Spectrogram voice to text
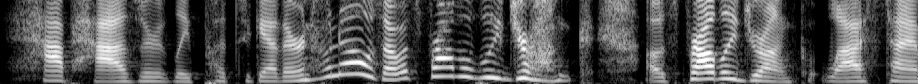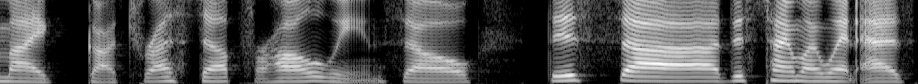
haphazardly put together. And who knows? I was probably drunk. I was probably drunk last time I got dressed up for Halloween. So this uh, this time I went as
